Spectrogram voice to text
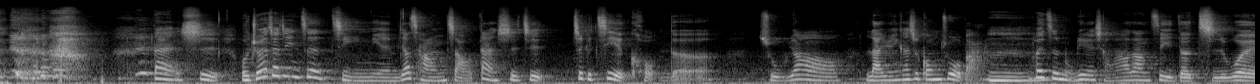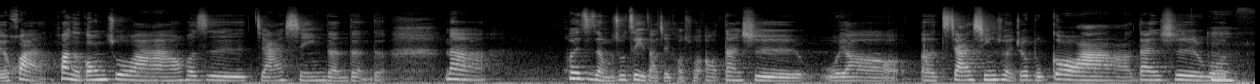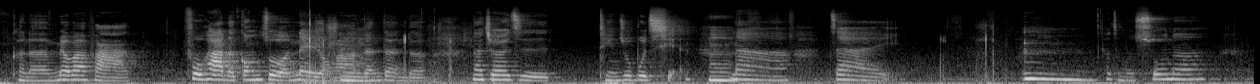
但是我觉得最近这几年比较常找“但是”这这个借口的。主要来源应该是工作吧，嗯，会一直努力的想要让自己的职位换换个工作啊，或是加薪等等的，那会一直忍不住自己找借口说哦，但是我要呃加薪水就不够啊，但是我可能没有办法孵化的工作内容啊、嗯、等等的，那就一直停住不前。嗯，那在嗯，要怎么说呢？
